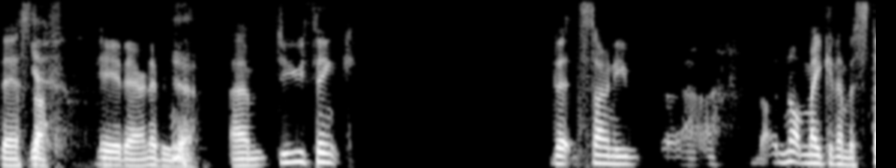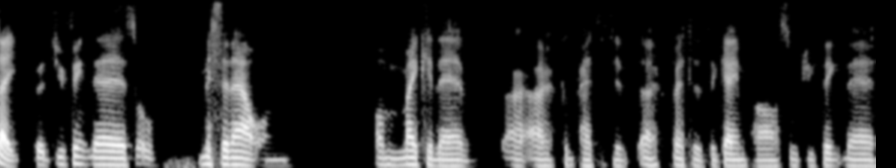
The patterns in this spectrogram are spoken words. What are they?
their stuff Yes. Here, there, and everywhere. yeah. Um, do you think that Sony, uh, not making a mistake, but do you think they're sort of missing out on on making their uh, a competitive uh, competitor to Game Pass, or do you think they're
